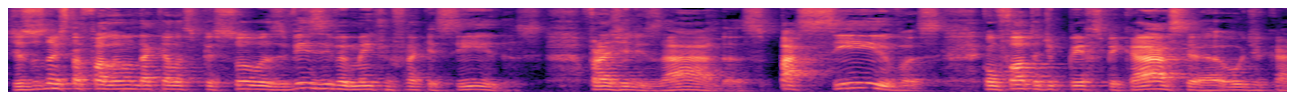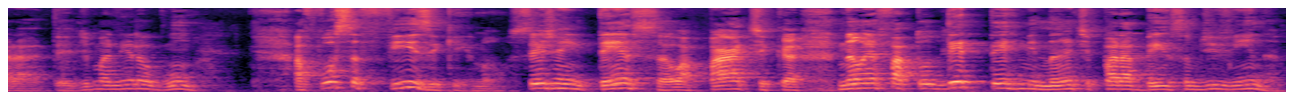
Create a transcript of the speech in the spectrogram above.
Jesus não está falando daquelas pessoas visivelmente enfraquecidas, fragilizadas, passivas, com falta de perspicácia ou de caráter, de maneira alguma. A força física, irmão, seja intensa ou apática, não é fator determinante para a bênção divina.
